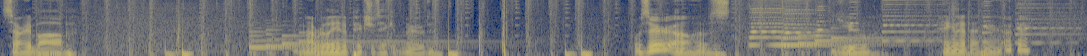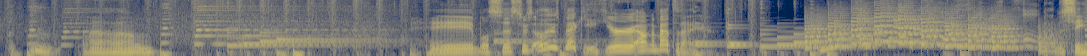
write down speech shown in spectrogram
Sorry, Bob. I'm not really in a picture-taking mood. Was there? Oh, it was you hanging out down here. Okay. um. Able sisters. Oh, there's Becky. You're out and about today. See,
